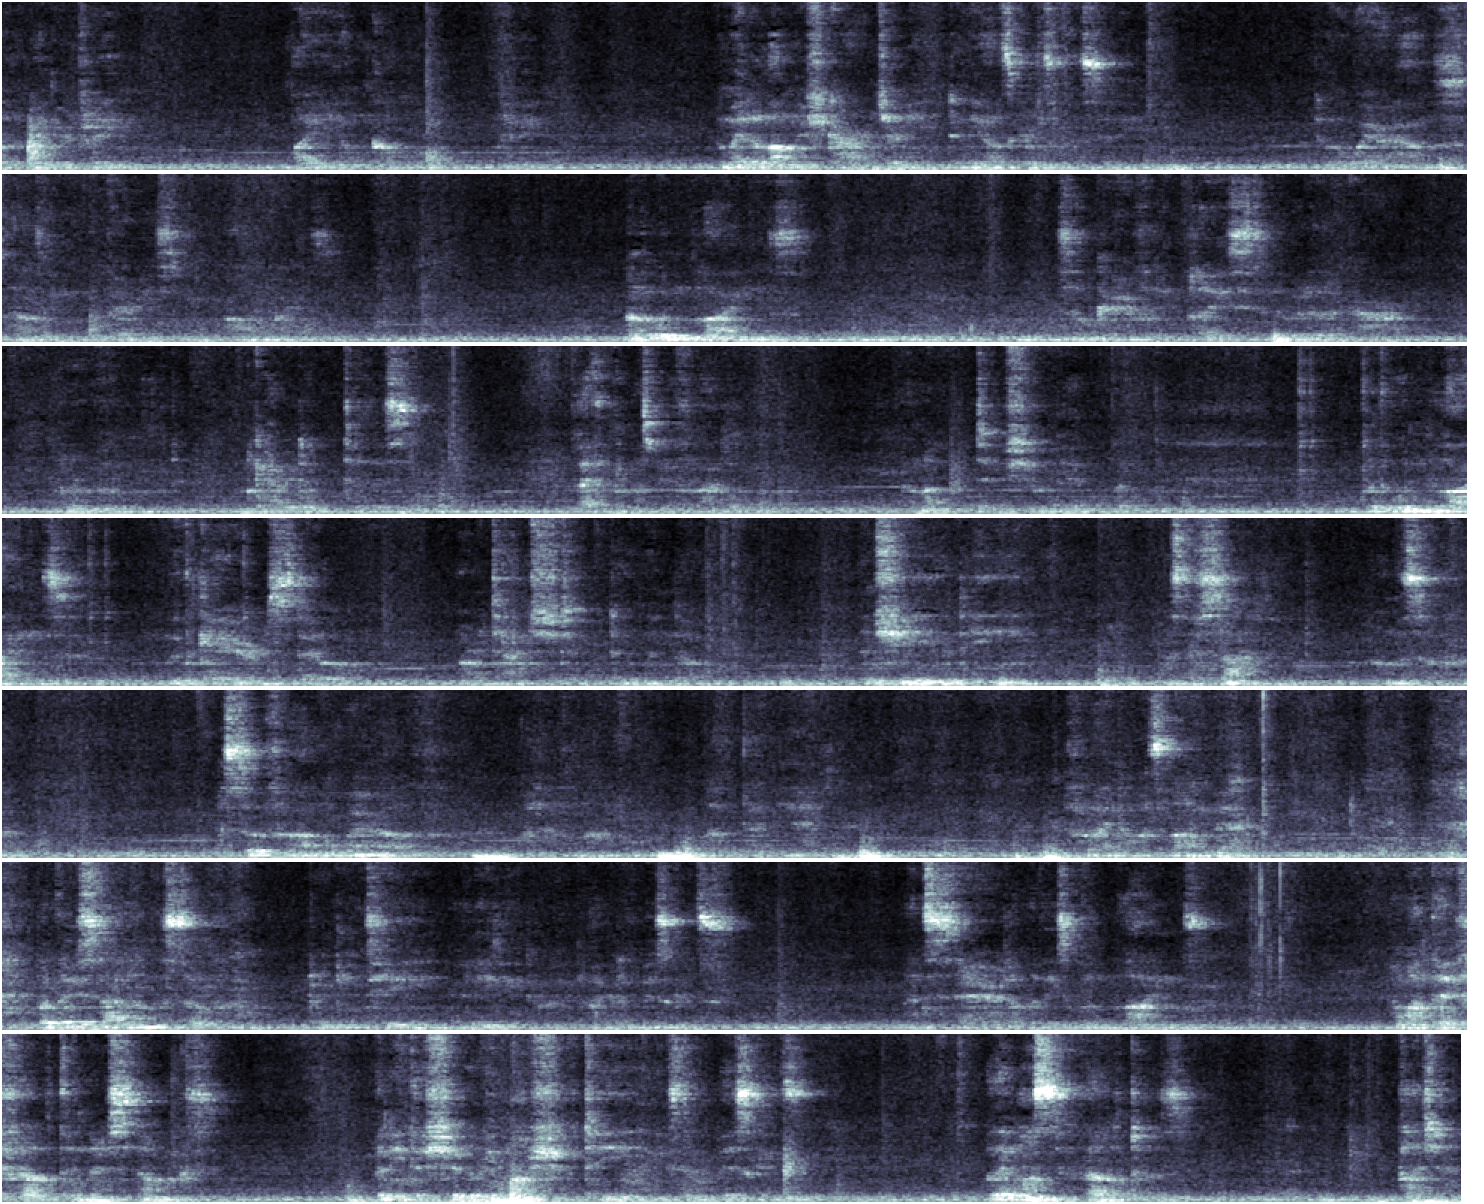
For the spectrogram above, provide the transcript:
a bigger tree by a young couple, maybe, who made a longish car journey to the outskirts of the and stomachs beneath a sugary mush of tea and biscuits. Well, they must have felt was pleasure,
